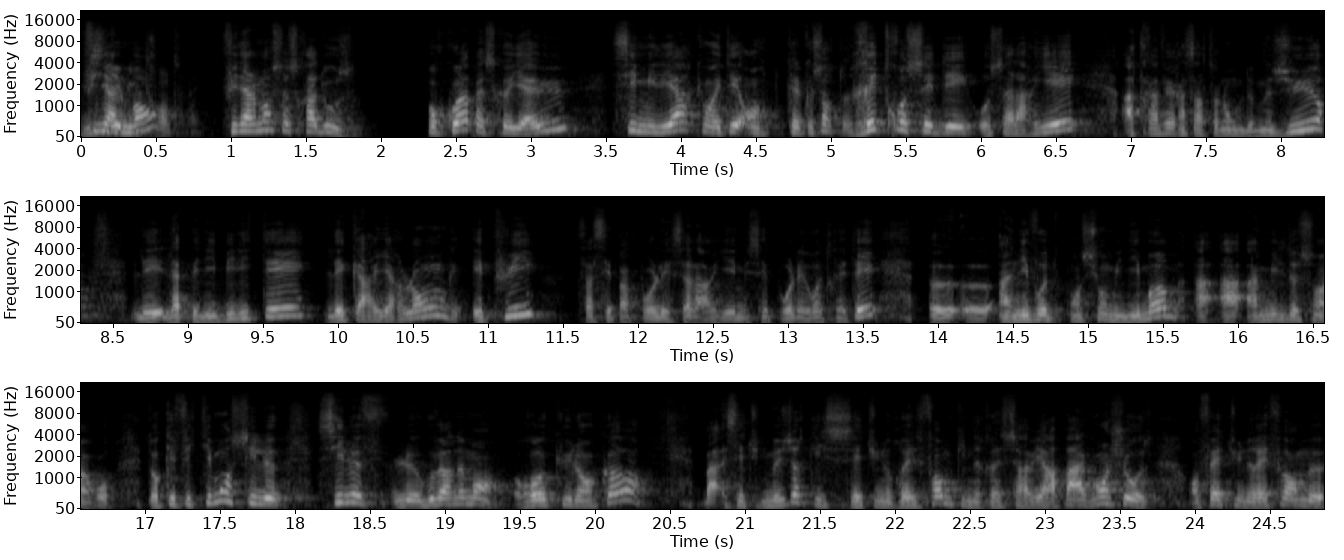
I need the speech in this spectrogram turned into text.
Finalement, finalement, ce sera 12. Pourquoi? Parce qu'il y a eu 6 milliards qui ont été en quelque sorte rétrocédés aux salariés à travers un certain nombre de mesures, la pénibilité, les carrières longues, et puis, ça c'est pas pour les salariés mais c'est pour les retraités, euh, euh, un niveau de pension minimum à, à, à 1200 euros. Donc effectivement, si le, si le, gouvernement recule encore, bah, c'est une mesure qui, c'est une réforme qui ne servira pas à grand chose. En fait, une réforme euh,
